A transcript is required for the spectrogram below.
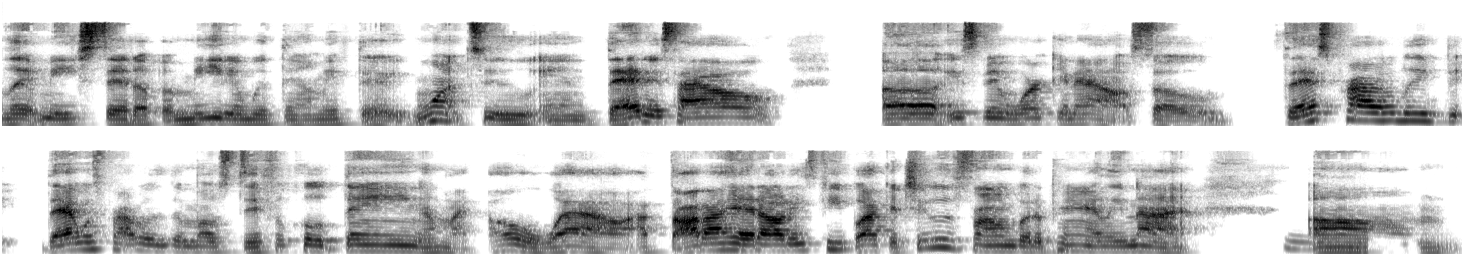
Let me set up a meeting with them if they want to. And that is how uh, it's been working out. So that's probably that was probably the most difficult thing. I'm like, oh wow, I thought I had all these people I could choose from, but apparently not. Mm-hmm. Um,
